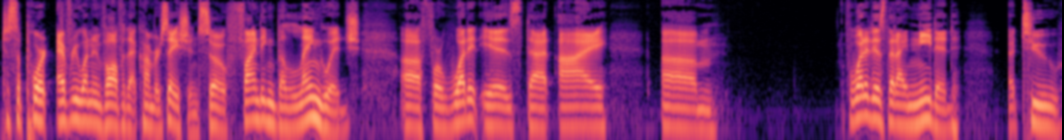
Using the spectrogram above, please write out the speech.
to support everyone involved with that conversation. So finding the language uh, for what it is that I, um, for what it is that I needed uh, to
